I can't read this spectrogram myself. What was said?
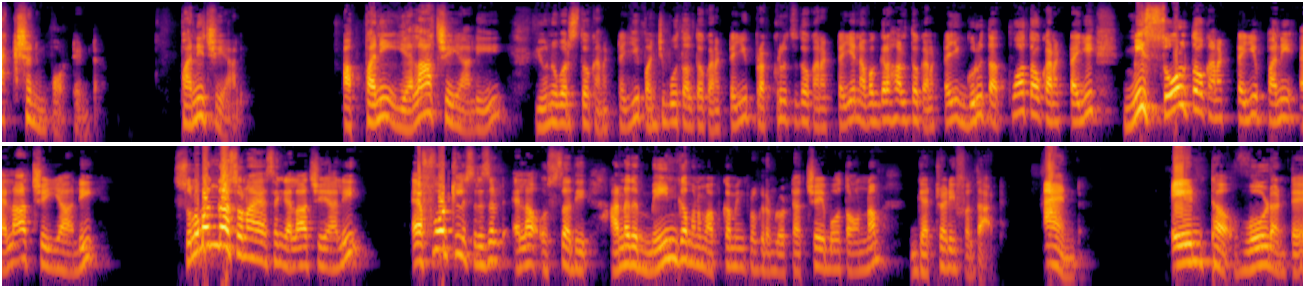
యాక్షన్ ఇంపార్టెంట్ పని చేయాలి. ఆ పని ఎలా చేయాలి? యూనివర్స్తో కనెక్ట్ అయ్యి పంచభూతాలతో కనెక్ట్ అయ్యి ప్రకృతితో కనెక్ట్ అయ్యి నవగ్రహాలతో కనెక్ట్ అయ్యి గురుతత్వాతో కనెక్ట్ అయ్యి మీ సోల్తో కనెక్ట్ అయ్యి పని ఎలా చేయాలి? సులభంగా సునాయాసంగా ఎలా చేయాలి? ఎఫర్ట్లెస్ రిజల్ట్ ఎలా వస్తుంది? అన్నది మెయిన్గా మనం అప్కమింగ్ ప్రోగ్రాంలో టచ్ చేయబోతా ఉన్నాం. Get ready for that. And ఏంట వర్డ్ అంటే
